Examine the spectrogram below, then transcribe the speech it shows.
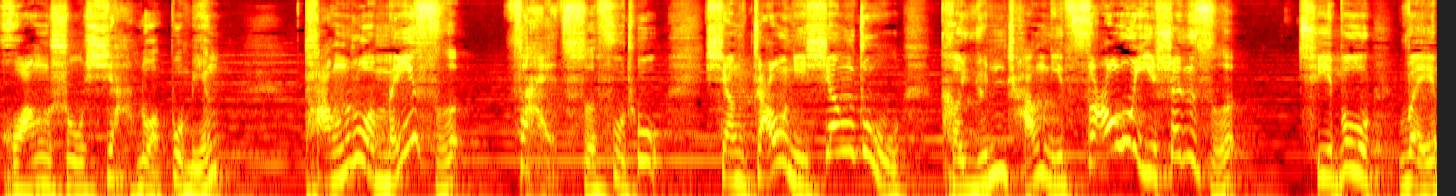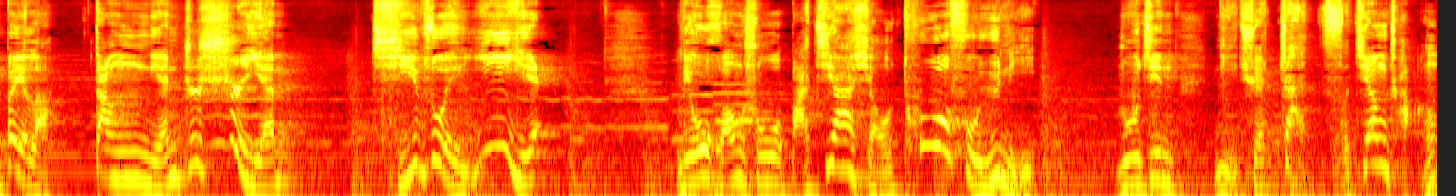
皇叔下落不明，倘若没死，再次复出，想找你相助，可云长你早已身死，岂不违背了当年之誓言？其罪一也。刘皇叔把家小托付于你，如今你却战死疆场，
